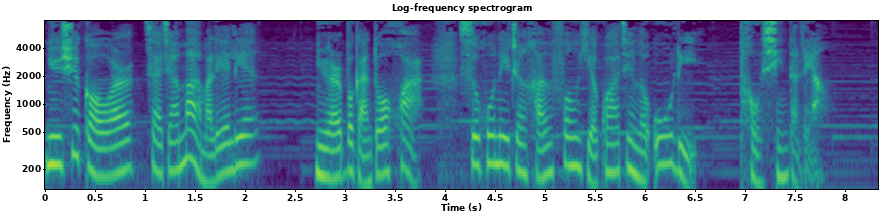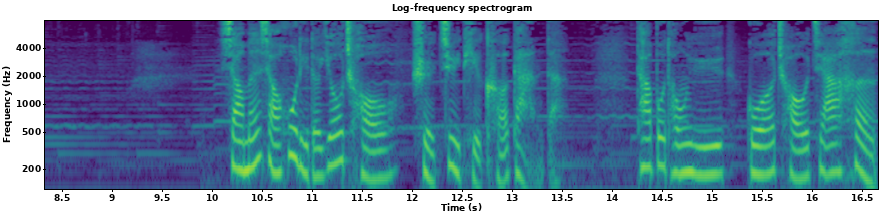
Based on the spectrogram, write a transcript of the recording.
女婿狗儿在家骂骂咧咧。女儿不敢多话，似乎那阵寒风也刮进了屋里，透心的凉。小门小户里的忧愁是具体可感的，它不同于国仇家恨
